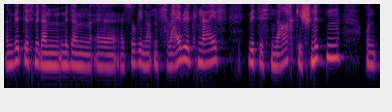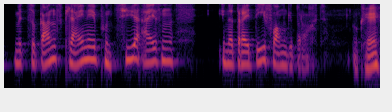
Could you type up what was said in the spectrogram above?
Dann wird das mit einem, mit einem äh, sogenannten Zweifelkneif wird das nachgeschnitten und mit so ganz kleine Punziereisen in einer 3D-Form gebracht. Okay.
